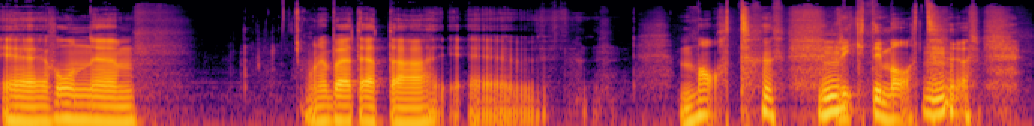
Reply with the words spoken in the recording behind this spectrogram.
Eh, hon... Eh, hon har börjat äta eh, mat, mm. riktig mat. Mm.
